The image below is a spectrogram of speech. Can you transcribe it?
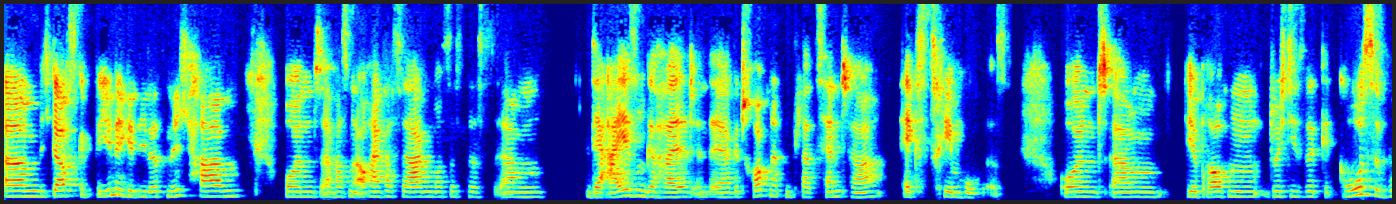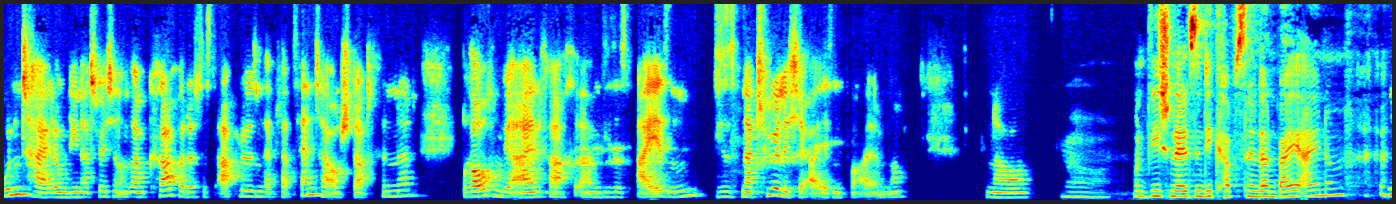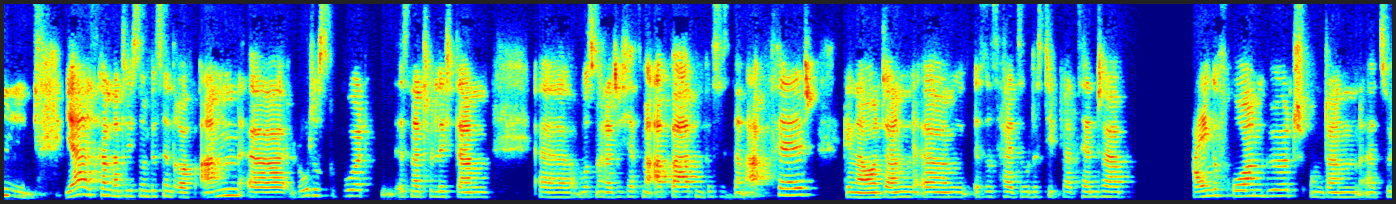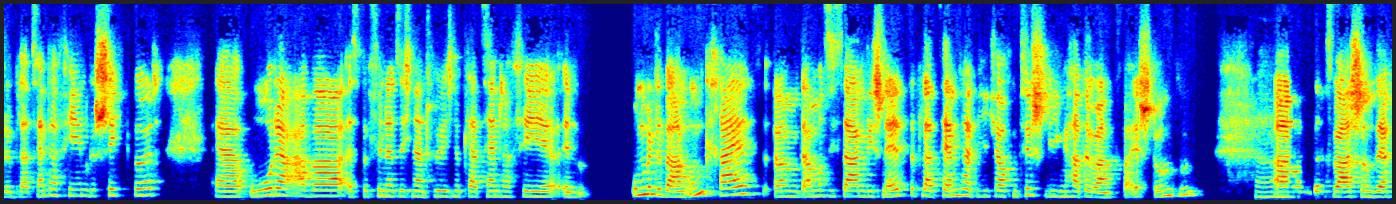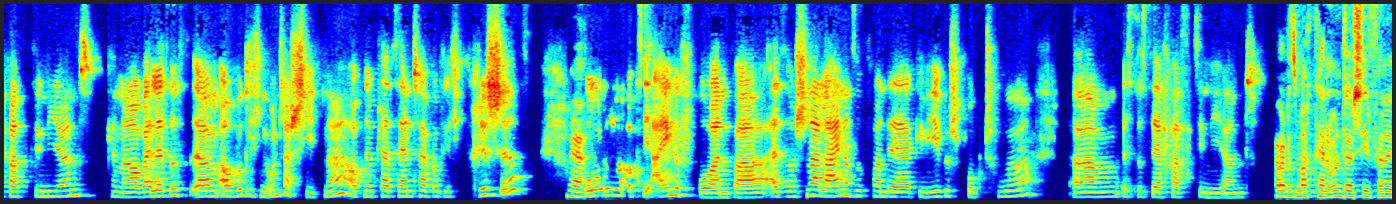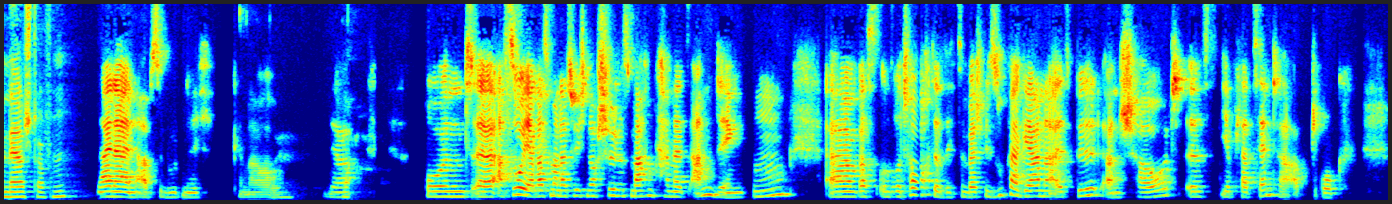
Ähm, ich glaube, es gibt wenige, die das nicht haben. Und äh, was man auch einfach sagen muss, ist, dass ähm, der Eisengehalt in der getrockneten Plazenta extrem hoch ist. Und ähm, wir brauchen durch diese große Wundheilung, die natürlich in unserem Körper durch das Ablösen der Plazenta auch stattfindet, brauchen wir einfach ähm, dieses Eisen, dieses natürliche Eisen vor allem. Ne? Genau. Ja. Und wie schnell sind die Kapseln dann bei einem? Hm. Ja, es kommt natürlich so ein bisschen drauf an. Äh, Lotusgeburt ist natürlich dann, äh, muss man natürlich erstmal abwarten, bis es dann abfällt. Genau, und dann ähm, ist es halt so, dass die Plazenta eingefroren wird und dann äh, zu den Plazentafeen geschickt wird. Äh, oder aber es befindet sich natürlich eine Plazentafee in unmittelbaren Umkreis. Ähm, da muss ich sagen, die schnellste Plazenta, die ich auf dem Tisch liegen hatte, waren zwei Stunden. Ja. Ähm, das war schon sehr faszinierend, genau, weil es ist ähm, auch wirklich ein Unterschied, ne? ob eine Plazenta wirklich frisch ist ja. oder ob sie eingefroren war. Also schon alleine so von der Gewebestruktur ähm, ist es sehr faszinierend. Aber das macht keinen Unterschied von den Nährstoffen? Nein, nein, absolut nicht. Genau. Cool. Ja. Und äh, ach so, ja, was man natürlich noch Schönes machen kann als Andenken, äh, was unsere Tochter sich zum Beispiel super gerne als Bild anschaut, ist ihr Plazenta-Abdruck.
